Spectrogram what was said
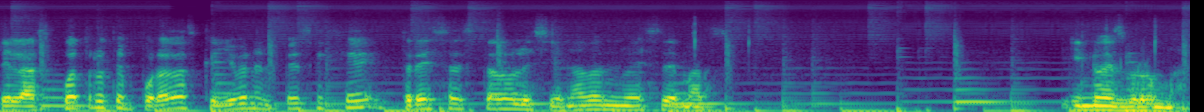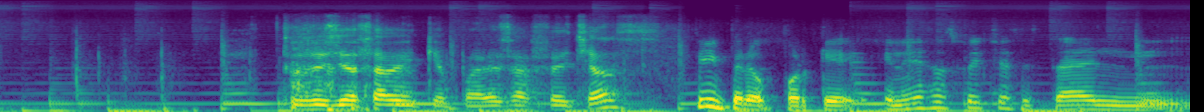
De las cuatro temporadas que llevan el PSG, tres ha estado lesionado en el mes de marzo. Y no es broma. Entonces ya saben que para esas fechas. Sí, pero porque en esas fechas está el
